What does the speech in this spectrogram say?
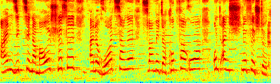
Ein 17er Maulschlüssel, eine Rohrzange, 2 Meter Kupferrohr und ein Schnüffelstück. Äh,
